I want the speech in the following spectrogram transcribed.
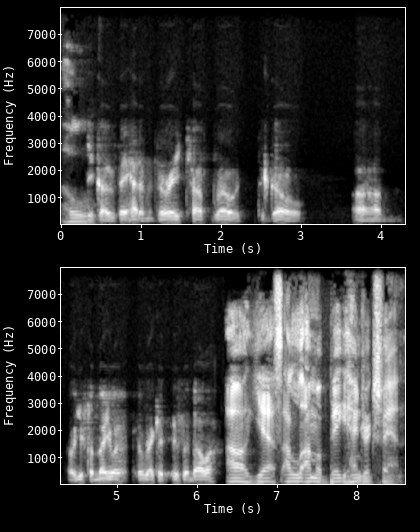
Oh, because they had a very tough road to go. Um, are you familiar with the record Izabella? oh yes, I, I'm a big Hendrix fan.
